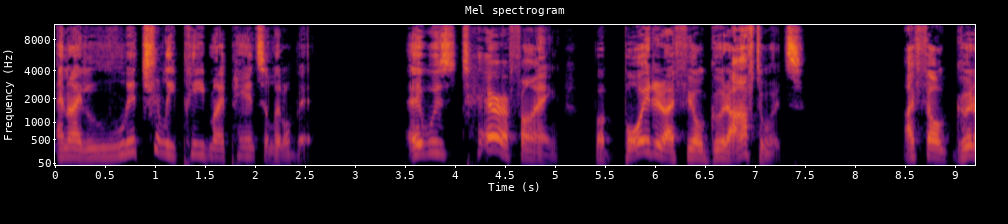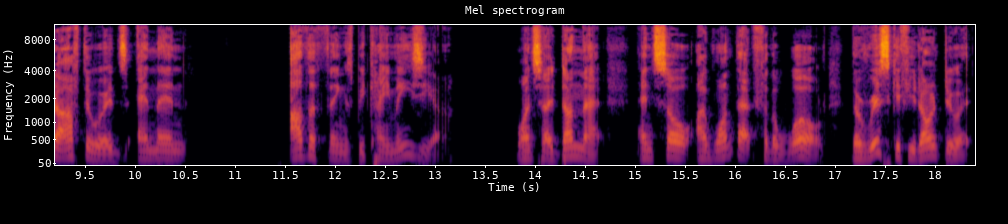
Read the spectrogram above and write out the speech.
And I literally peed my pants a little bit. It was terrifying, but boy, did I feel good afterwards. I felt good afterwards, and then other things became easier once I'd done that. And so I want that for the world. The risk, if you don't do it,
